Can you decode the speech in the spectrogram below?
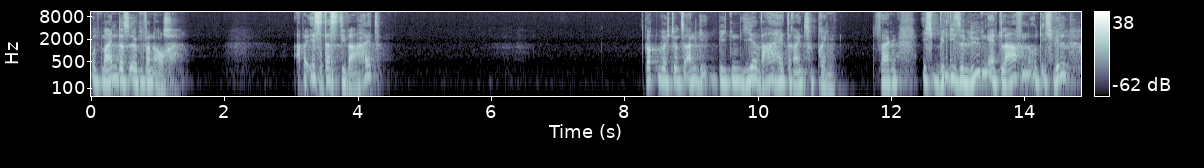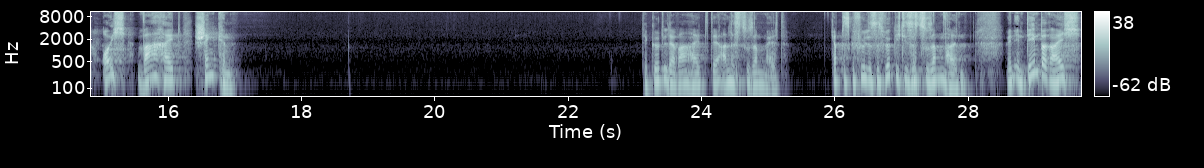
und meinen das irgendwann auch. Aber ist das die Wahrheit? Gott möchte uns anbieten, hier Wahrheit reinzubringen. Sagen, ich will diese Lügen entlarven und ich will euch Wahrheit schenken. Der Gürtel der Wahrheit, der alles zusammenhält. Ich habe das Gefühl, es ist wirklich dieses Zusammenhalten. Wenn in dem Bereich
